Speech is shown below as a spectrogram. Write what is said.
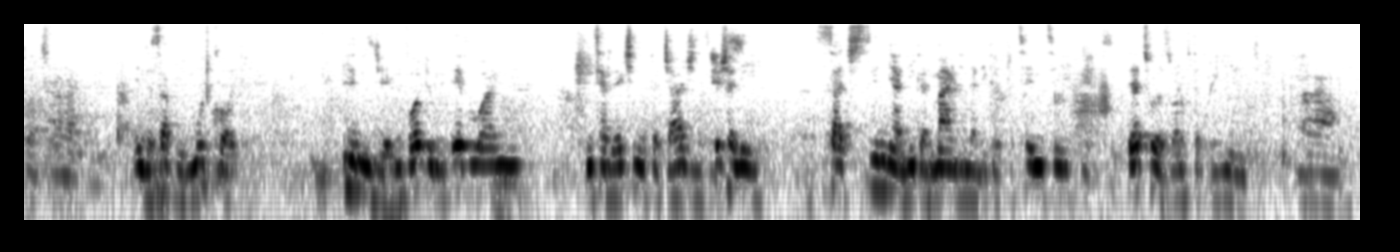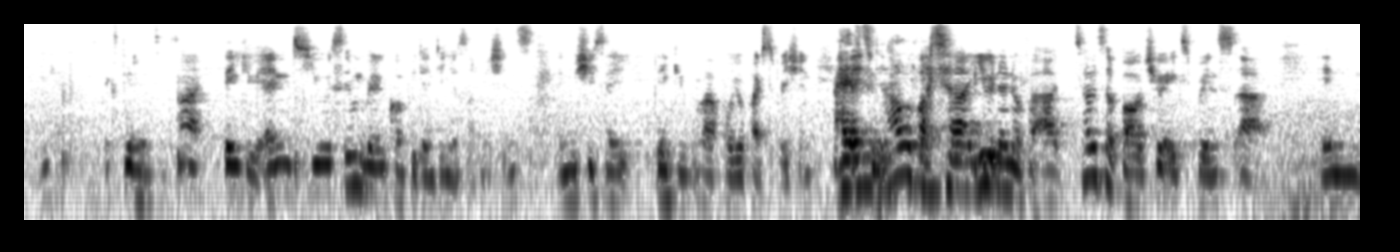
court uh, in the sub moot court in involving with everyone, interaction with the judge, especially such senior legal mind in a legal fraternity. Yes. That was one of the brilliant um, Okay. experiences. Alright, thank you. And you seem very confident in your submissions, and we should say thank you uh, for your participation. I have and to. how about uh, you, Nanopa? Uh, tell us about your experience uh, in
